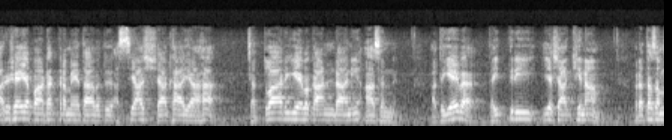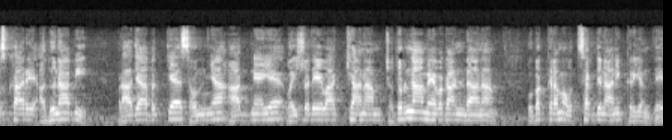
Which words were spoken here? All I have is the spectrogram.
आर्षेयपाठक्रमे तावत् अस्याः शाखायाः चत्वारि एव काण्डानि आसन्। अत एव तैत्तिरीयशाखिनां व्रतसंस्कारे अधुनापि प्राजापत्य, सौम्य, आग्नेय वैश्वदेवाख्यानां चतुर्णामेव काण्डानाम् उपक्रम उत्सर्जनानि क्रियन्ते।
